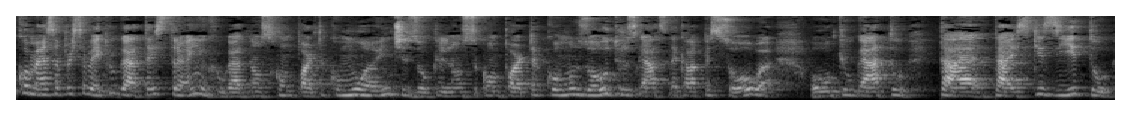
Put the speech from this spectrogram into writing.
começa a perceber que o gato tá estranho, que o gato não se comporta como antes, ou que ele não se comporta como os outros gatos daquela pessoa, ou que o gato tá, tá esquisito,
